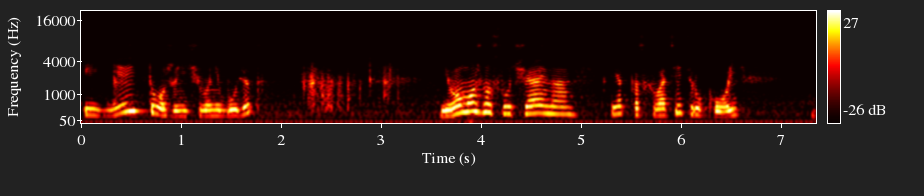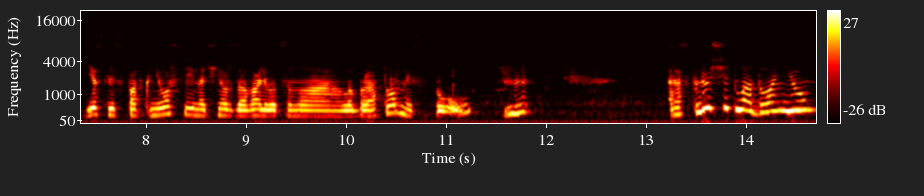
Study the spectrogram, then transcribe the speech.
и ей тоже ничего не будет. Его можно случайно крепко схватить рукой, если споткнешься и начнешь заваливаться на лабораторный стол. Расплющить ладонью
